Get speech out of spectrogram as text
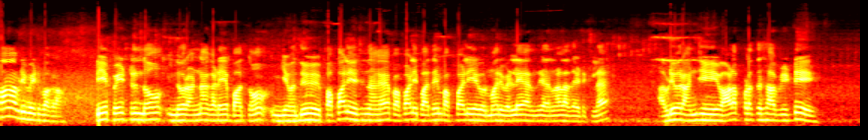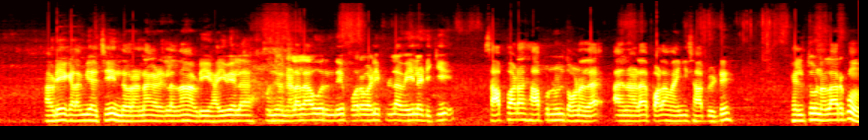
வாங்க அப்படியே போயிட்டு பார்க்கலாம். அப்படியே போயிட்டு இருந்தோம். இந்த ஒரு அண்ணா கடையை பார்த்தோம். இங்கே வந்து பப்பாளி வச்சுருந்தாங்க. பப்பாளி பார்த்தேன். பப்பாளி ஒரு மாதிரி வெள்ளையாக இருந்து அதனால் அதை எடுக்கல. அப்படியே ஒரு அஞ்சு வாழைப்பழத்தை சாப்பிட்டுட்டு அப்படியே கிளம்பியாச்சு. இந்த ஒரு அண்ணா கடையில் தான் அப்படி ஹைவேல கொஞ்சம் நிழலாகவும் இருந்து போகிற வழி ஃபுல்லாக வெயில் அடிக்கி சாப்பாடாக சாப்பிட்ணுன்னு தோணலை. அதனால் பழம் வாங்கி சாப்பிட்டுட்டு ஹெல்த்தும் நல்லாயிருக்கும்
